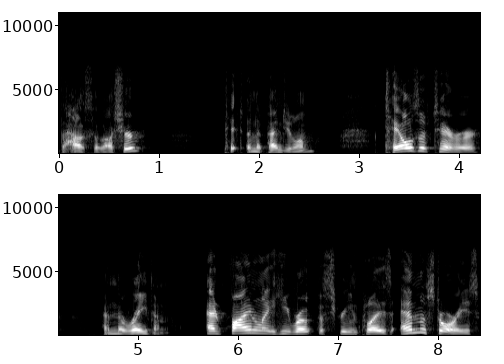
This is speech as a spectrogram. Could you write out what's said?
The House of Usher, Pit and the Pendulum, Tales of Terror, and The Raven. And finally, he wrote the screenplays and the stories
